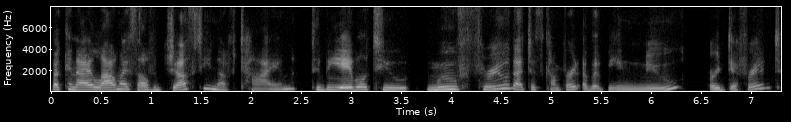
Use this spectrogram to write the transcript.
but can I allow myself just enough time to be able to move through that discomfort of it being new or different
